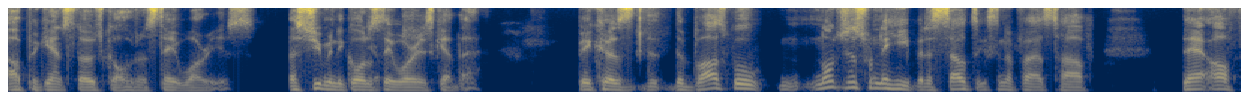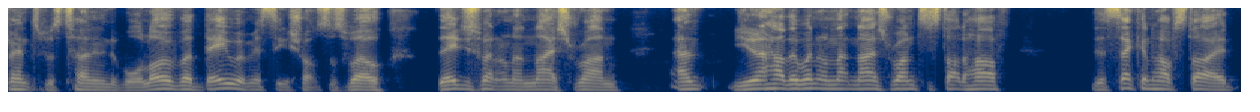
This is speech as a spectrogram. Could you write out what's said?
up against those Golden State Warriors, assuming the Golden yep. State Warriors get there. Because the, the basketball, not just from the Heat, but the Celtics in the first half, their offense was turning the ball over. They were missing shots as well. They just went on a nice run. And you know how they went on that nice run to start the half? The second half started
